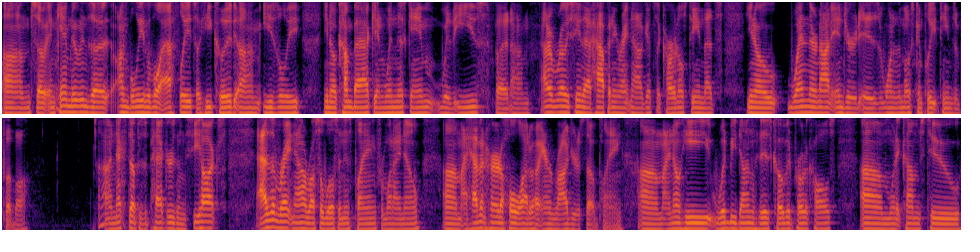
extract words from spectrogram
Um, so, and Cam Newton's an unbelievable athlete, so he could um, easily, you know, come back and win this game with ease. But um, I don't really see that happening right now against the Cardinals team. That's, you know, when they're not injured, is one of the most complete teams in football. Uh, next up is the Packers and the Seahawks. As of right now, Russell Wilson is playing, from what I know. Um, I haven't heard a whole lot about Aaron Rodgers though playing. Um, I know he would be done with his COVID protocols um, when it comes to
